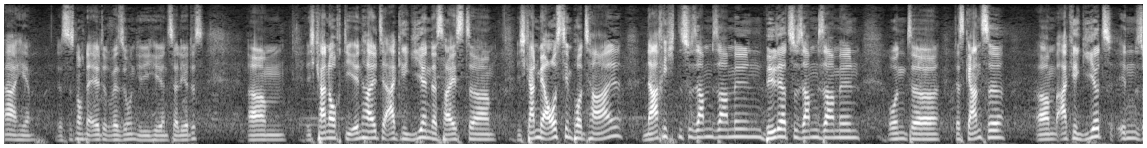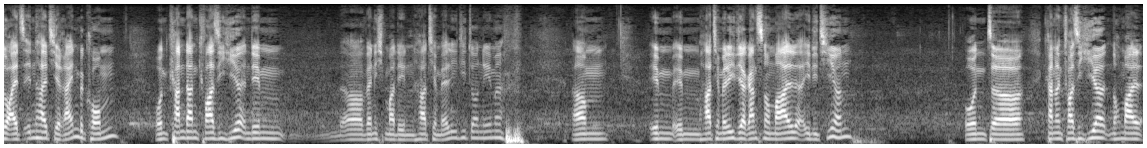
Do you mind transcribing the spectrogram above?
Ah, hier. Das ist noch eine ältere Version, die hier installiert ist. Ähm, ich kann auch die Inhalte aggregieren, das heißt, äh, ich kann mir aus dem Portal Nachrichten zusammensammeln, Bilder zusammensammeln und äh, das Ganze ähm, aggregiert in, so als Inhalt hier reinbekommen und kann dann quasi hier in dem, äh, wenn ich mal den HTML-Editor nehme, ähm, im, im HTML-Editor ganz normal editieren und äh, kann dann quasi hier nochmal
